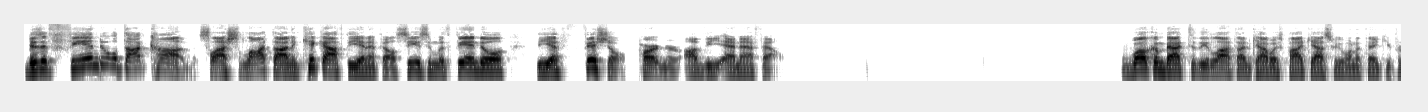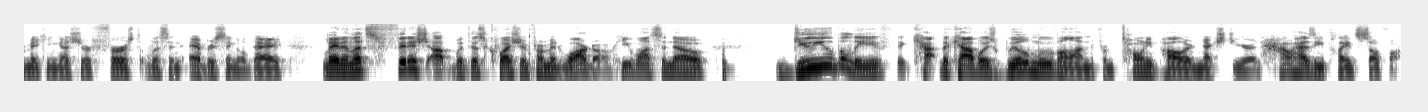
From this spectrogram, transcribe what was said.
Visit fanduel.com slash locked on and kick off the NFL season with FanDuel, the official partner of the NFL. Welcome back to the Locked On Cowboys podcast. We want to thank you for making us your first listen every single day. Landon, let's finish up with this question from Eduardo. He wants to know Do you believe that the Cowboys will move on from Tony Pollard next year, and how has he played so far?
